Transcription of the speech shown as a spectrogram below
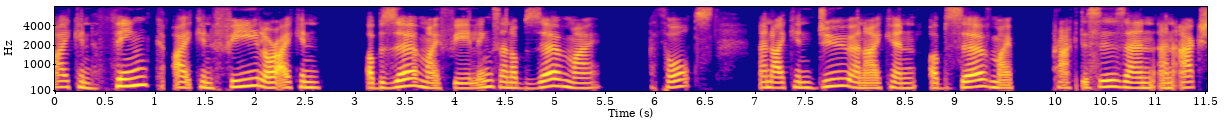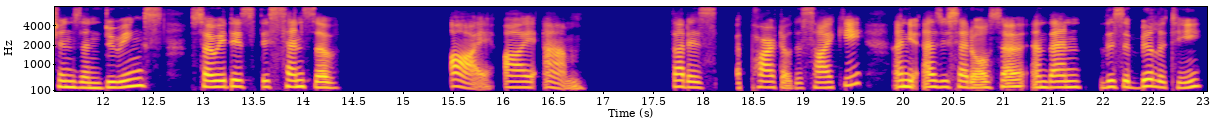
I can think, I can feel, or I can observe my feelings and observe my thoughts and I can do and I can observe my practices and, and actions and doings. So it is this sense of I, I am. That is a part of the psyche. And as you said also, and then this ability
